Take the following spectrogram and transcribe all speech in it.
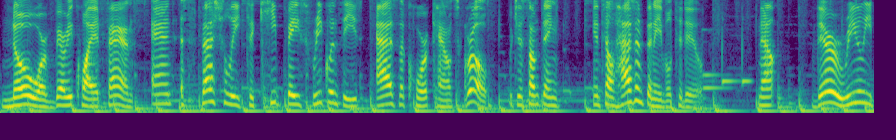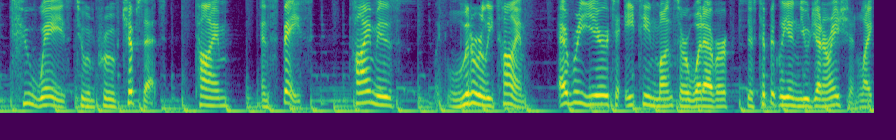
no or very quiet fans, and especially to keep base frequencies as the core counts grow, which is something Intel hasn't been able to do. Now, there are really two ways to improve chipsets, time and space. Time is like literally time. Every year to 18 months or whatever, there's typically a new generation, like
